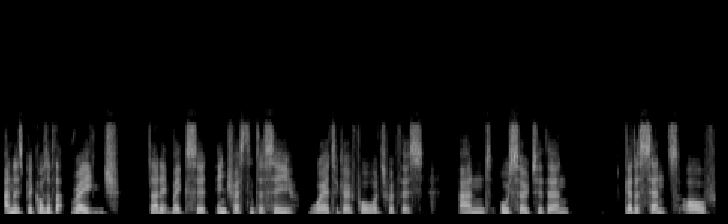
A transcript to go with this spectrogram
And it's because of that range that it makes it interesting to see where to go forwards with this and also to then get a sense of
